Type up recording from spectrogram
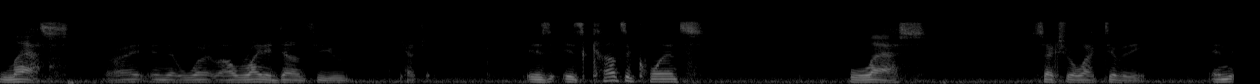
less. All right, and that what, I'll write it down so you catch it. Is is consequence less sexual activity, and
